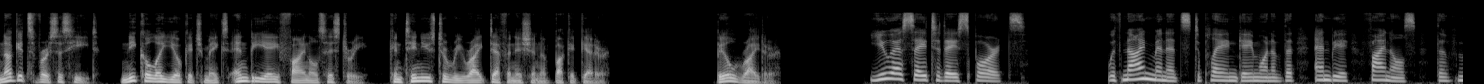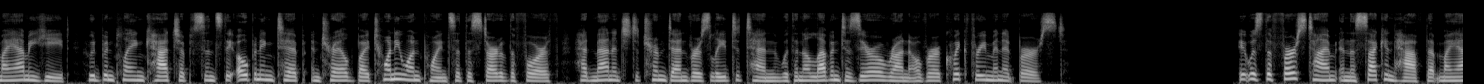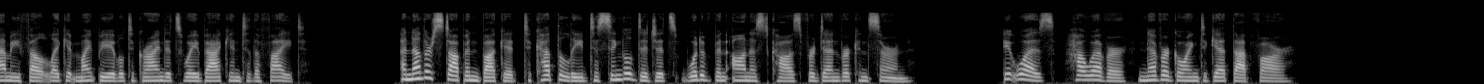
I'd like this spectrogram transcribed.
Nuggets vs. Heat. Nikola Jokic makes NBA Finals history, continues to rewrite definition of bucket getter. Bill Reiter. USA Today Sports. With nine minutes to play in Game 1 of the NBA Finals, the Miami Heat, who'd been playing catch up since the opening tip and trailed by 21 points at the start of the fourth, had managed to trim Denver's lead to 10 with an 11 0 run over a quick three minute burst. It was the first time in the second half that Miami felt like it might be able to grind its way back into the fight. Another stop and bucket to cut the lead to single digits would have been honest cause for Denver concern. It was, however, never going to get that far.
